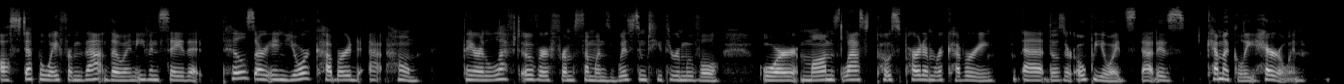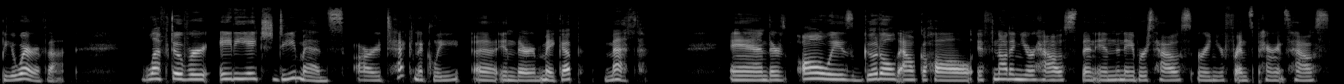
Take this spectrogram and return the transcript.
I'll step away from that though and even say that pills are in your cupboard at home. They are left over from someone's wisdom teeth removal or mom's last postpartum recovery. Uh, those are opioids. That is chemically heroin. Be aware of that. Leftover ADHD meds are technically, uh, in their makeup, meth. And there's always good old alcohol, if not in your house, then in the neighbor's house or in your friend's parents' house,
